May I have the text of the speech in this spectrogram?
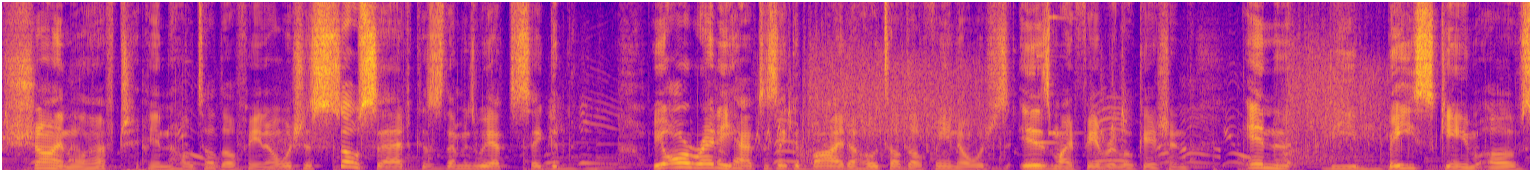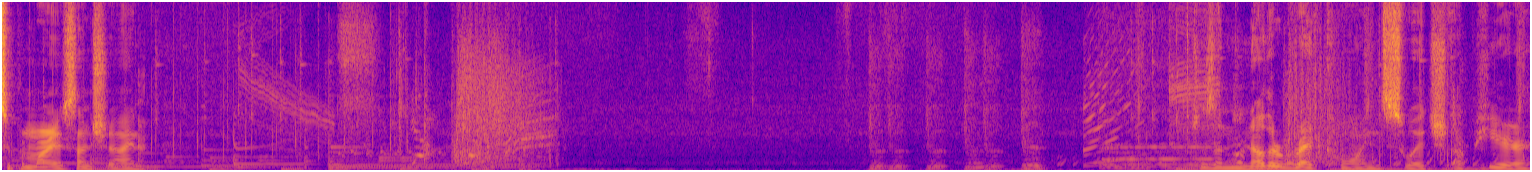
shine left in Hotel Delfino, which is so sad because that means we have to say good. We already have to say goodbye to Hotel Delfino, which is my favorite location in the base game of Super Mario Sunshine. Another red coin switch up here.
